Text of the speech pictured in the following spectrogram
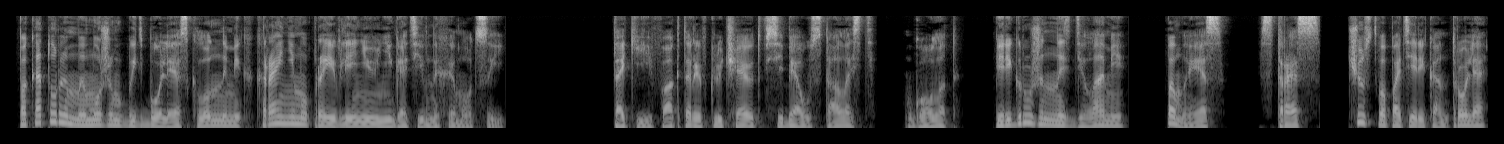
по которым мы можем быть более склонными к крайнему проявлению негативных эмоций. Такие факторы включают в себя усталость, голод, перегруженность делами, ПМС, стресс, чувство потери контроля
